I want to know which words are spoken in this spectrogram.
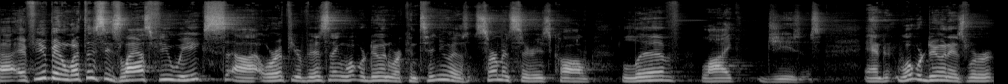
Uh, if you've been with us these last few weeks, uh, or if you're visiting, what we're doing, we're continuing a sermon series called Live Like Jesus. And what we're doing is we're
